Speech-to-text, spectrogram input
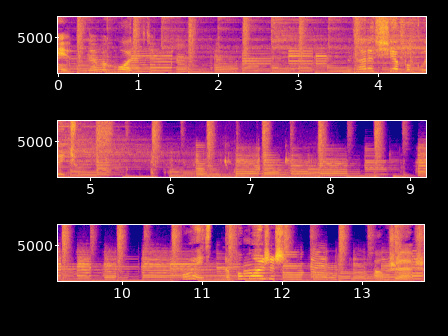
Ні, не виходить. Зараз ще покличу. Поїзд, допоможеш? А вже ж.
